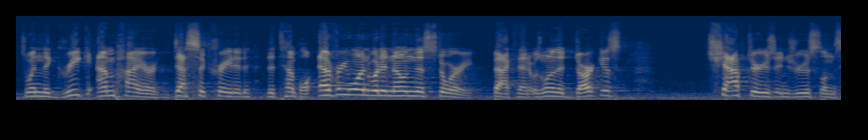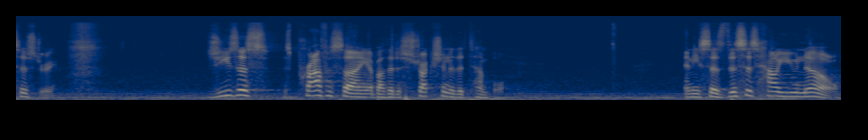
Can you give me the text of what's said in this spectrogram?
It's when the Greek Empire desecrated the temple. Everyone would have known this story back then. It was one of the darkest chapters in Jerusalem's history. Jesus is prophesying about the destruction of the temple. And he says, This is how you know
